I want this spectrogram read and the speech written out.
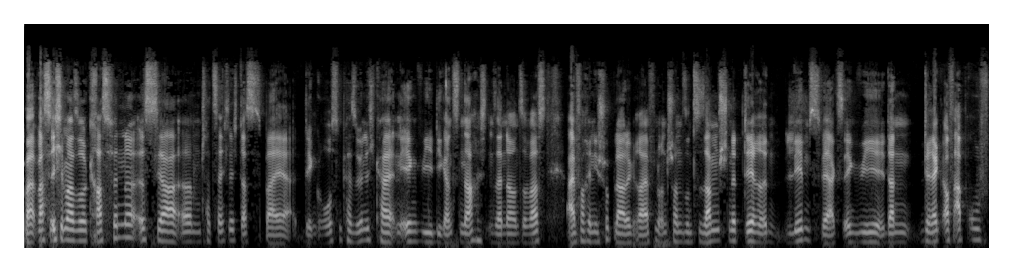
Was ich immer so krass finde, ist ja ähm, tatsächlich, dass bei den großen Persönlichkeiten irgendwie die ganzen Nachrichtensender und sowas einfach in die Schublade greifen und schon so ein Zusammenschnitt deren Lebenswerks irgendwie dann direkt auf Abruf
